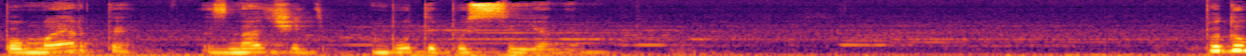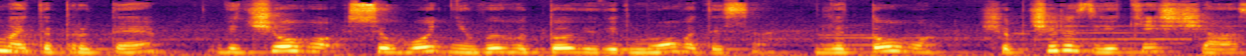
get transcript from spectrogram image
Померти значить бути посіяним. Подумайте про те, від чого сьогодні ви готові відмовитися для того, щоб через якийсь час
